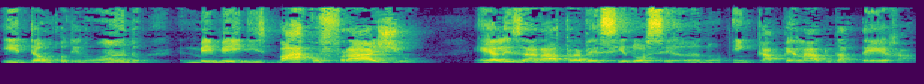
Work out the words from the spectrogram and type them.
E então, continuando, Meimei diz: barco frágil realizará a travessia do oceano encapelado da terra,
